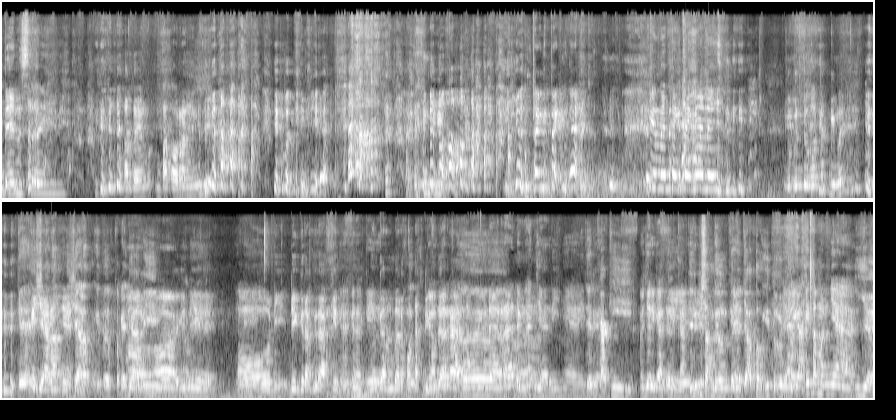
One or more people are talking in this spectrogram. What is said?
Dancer ini. Atau yang empat orang gitu ya? Yang teng-tengan. Kayak main teng-tengan aja. Ngebentuk kotak gimana? kayak Pakai isyarat jarinya. isyarat gitu pakai jari. Oh, oh gini. Oh, di digerak-gerakin, Gerak-gerakin. ngegambar kotak di Gambar udara. kotak di udara dengan jarinya itu. Jari kaki. Oh, jari kaki. Jari kaki. Jadi sambil kayak jatuh gitu loh. Jari kaki temennya. Iya,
